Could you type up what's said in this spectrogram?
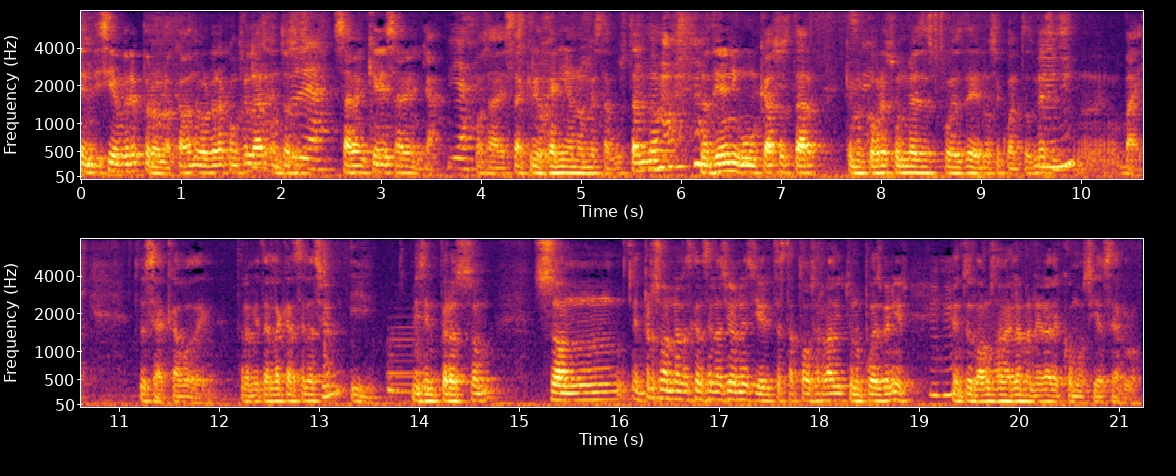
en diciembre, pero lo acaban de volver a congelar. Entonces. ¿saben qué? ¿Saben? Ya. O sea, esta criogenia no me está gustando. No. No tiene ningún caso estar que me Sí. cobres un mes después de no sé cuántos meses. No, no, Bye. Entonces, acabo de tramitar la cancelación y me dicen, pero son, son en persona las cancelaciones y ahorita está todo cerrado y tú no puedes venir. Ujú. Entonces, vamos a ver la manera de cómo sí hacerlo.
